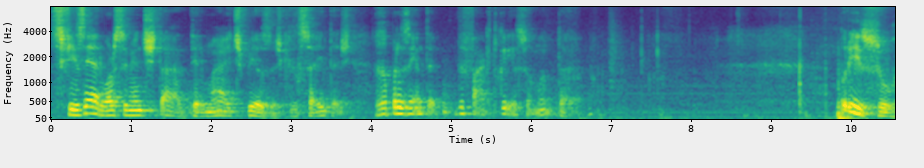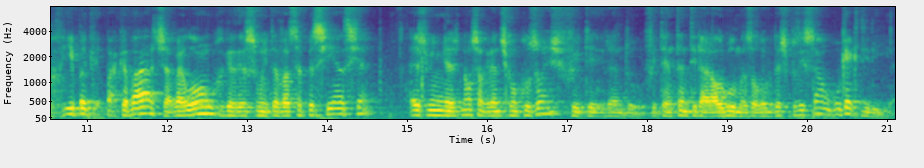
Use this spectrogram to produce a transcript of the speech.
se fizer o Orçamento de Estado ter mais despesas que receitas, representa, de facto, criação monetária. Por isso, e para, acabar, já vai longo, agradeço muito a vossa paciência. As minhas não são grandes conclusões, fui, tirando, fui tentando tirar algumas ao longo da exposição. O que é que diria?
